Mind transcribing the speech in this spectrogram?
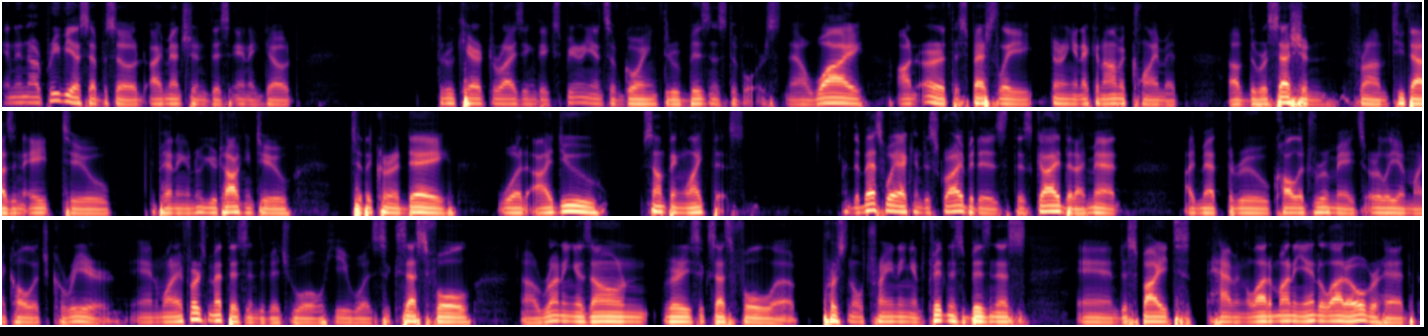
And in our previous episode, I mentioned this anecdote through characterizing the experience of going through business divorce. Now, why on earth, especially during an economic climate of the recession from 2008 to depending on who you're talking to, to the current day, would I do something like this? The best way I can describe it is this guy that I met, I met through college roommates early in my college career. And when I first met this individual, he was successful, uh, running his own very successful uh, personal training and fitness business. And despite having a lot of money and a lot of overhead,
